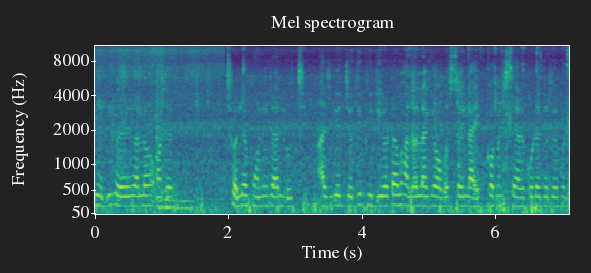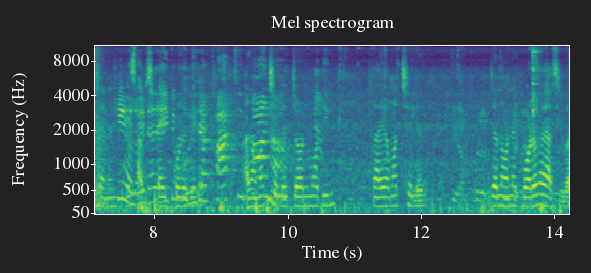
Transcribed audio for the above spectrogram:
রেডি হয়ে গেল আমাদের ছোলে পনির আর লুচি। আজকের যদি ভিডিওটা ভালো লাগে অবশ্যই লাইক কমেন্ট শেয়ার করে দেবে এবং চ্যানেলটিকে সাবস্ক্রাইব করে দেবে। আর আমার ছেলের জন্মদিন তাই আমার ছেলের যেন অনেক বড় হয় আশীর্বাদ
